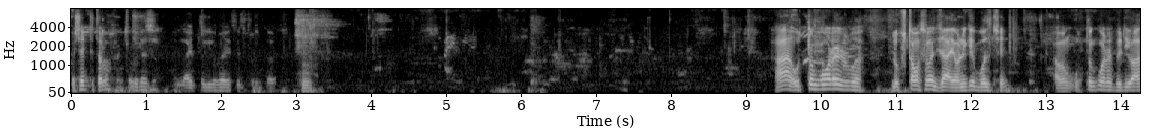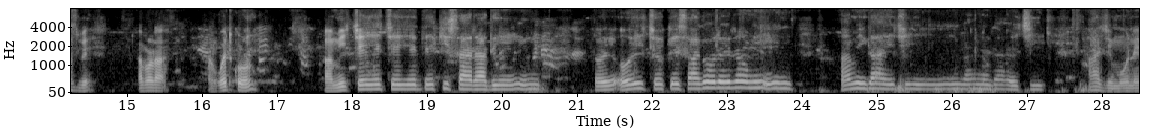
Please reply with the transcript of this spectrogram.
ওই সাইডটা চলো চলো আছে লাইভ তৈরি হয়ে শেষ করে দিতে হবে হুম। হ্যাঁ উত্তম কুমারের লুকসটা আমার সঙ্গে যায় অনেকে বলছে। এবং উত্তম কুমারের ভিডিও আসবে। আপনারা ওয়েট করুন। আমি চেয়ে চেয়ে দেখি সারাদিন ওই ওই চোখে সাগরের রঙিন। আমি গাইছি গান গাইছি আজ মনে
